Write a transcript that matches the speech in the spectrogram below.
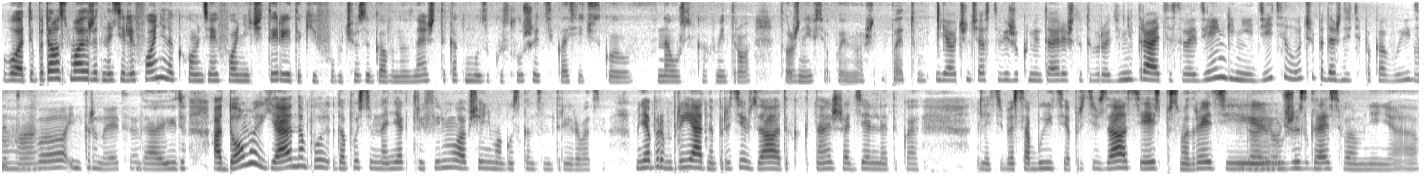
Вот, и потом смотрят на телефоне, на каком-нибудь айфоне 4, и такие, фу, что за говно, знаешь, ты как музыку слушаете классическую в наушниках в метро, тоже не все поймешь, поэтому... Я очень часто вижу комментарии, что-то вроде «Не тратьте свои деньги, не идите, лучше подождите, пока выйдет Ага. в интернете». Да, и- а дома я, допустим, на некоторые фильмы вообще не могу сконцентрироваться. Мне прям приятно прийти в зал, это как, знаешь, отдельное такое для тебя событие. Прийти в зал, сесть, посмотреть и Да, уже люблю. сказать свое мнение. А,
